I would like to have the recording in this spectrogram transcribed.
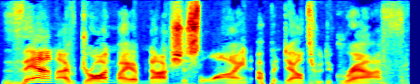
Then I've drawn my obnoxious line up and down through the graph.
